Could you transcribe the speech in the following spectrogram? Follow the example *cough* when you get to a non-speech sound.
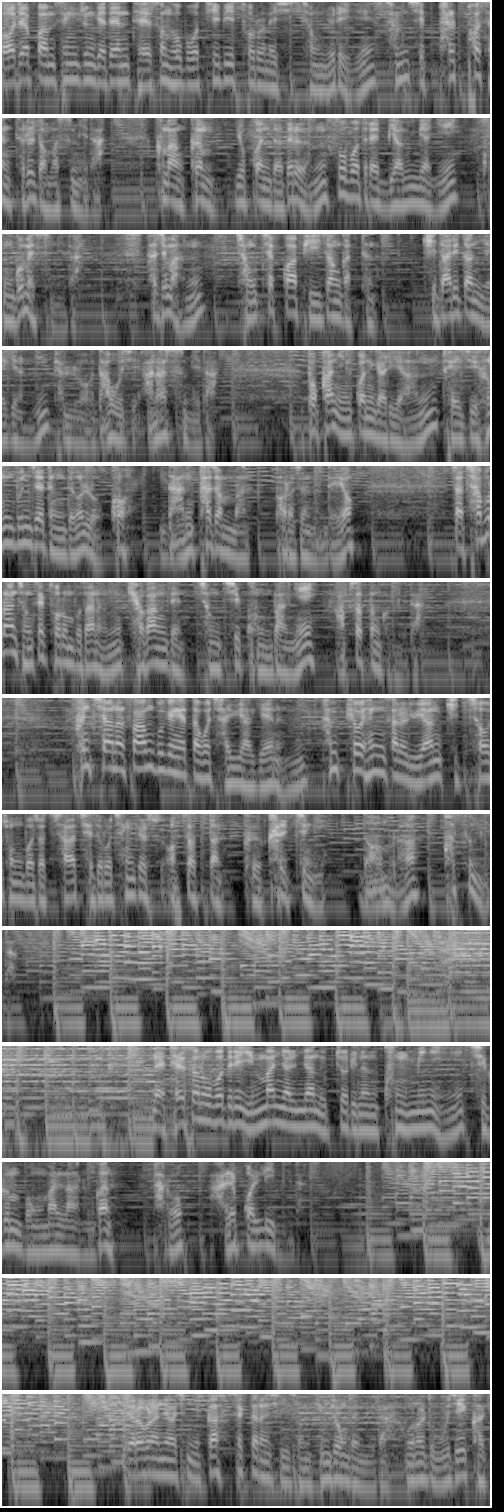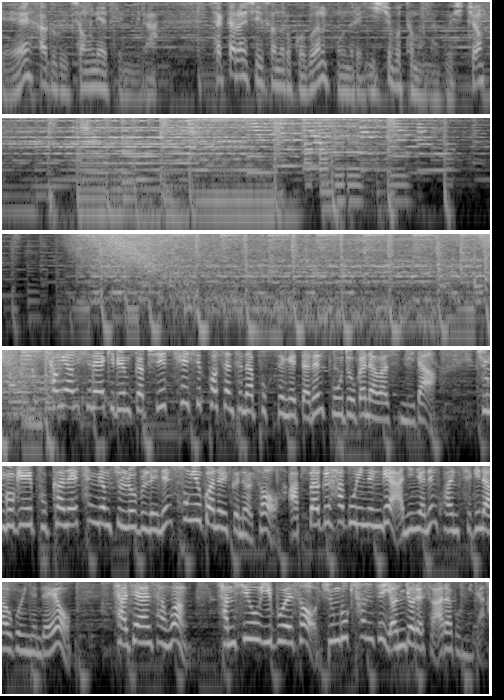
어젯밤 생중계된 대선 후보 TV 토론의 시청률이 38%를 넘었습니다. 그만큼 유권자들은 후보들의 면면이 궁금했습니다. 하지만 정책과 비전 같은 기다리던 얘기는 별로 나오지 않았습니다. 북한 인권 결의안, 돼지 흥분제 등등을 놓고 난타전만 벌어졌는데요. 자, 차분한 정책 토론보다는 격앙된 정치 공방이 앞섰던 겁니다. 흔치 않은 싸움 구경했다고 자위하기에는 한 표 행사를 위한 기초 정보조차 제대로 챙길 수 없었던 그 갈증이 너무나 컸습니다. 네, 대선 후보들이 입만 열면 읊조리는 국민이 지금 목말라 하는 건 바로 알 권리입니다. 여러분 안녕하십니까? 색다른 시선 김종배입니다. 오늘도 우직하게 하루를 정리해 드립니다. 색다른 시선으로 꼽은 오늘의 이슈부터 만나보시죠. 평양시내 기름값이 70%나 폭등했다는 보도가 나왔습니다. 중국이 북한의 생명줄로 불리는 송유관을 끊어서 압박을 하고 있는 게 아니냐는 관측이 나오고 있는데요. 자세한 상황 잠시 후 2부에서 중국 현지 연결해서 알아봅니다.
